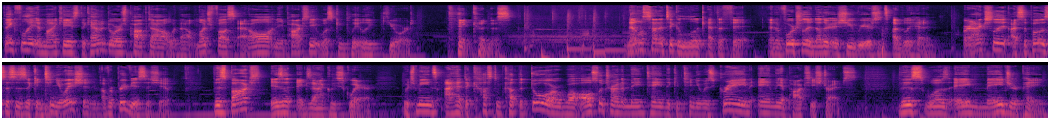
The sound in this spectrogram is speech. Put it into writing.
Thankfully, in my case, the cabinet doors popped out without much fuss at all and the epoxy was completely cured. Thank goodness. Now it's time to take a look at the fit, and unfortunately another issue rears its ugly head. Or actually, I suppose this is a continuation of a previous issue. This box isn't exactly square, which means I had to custom cut the door while also trying to maintain the continuous grain and the epoxy stripes. This was a major pain,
